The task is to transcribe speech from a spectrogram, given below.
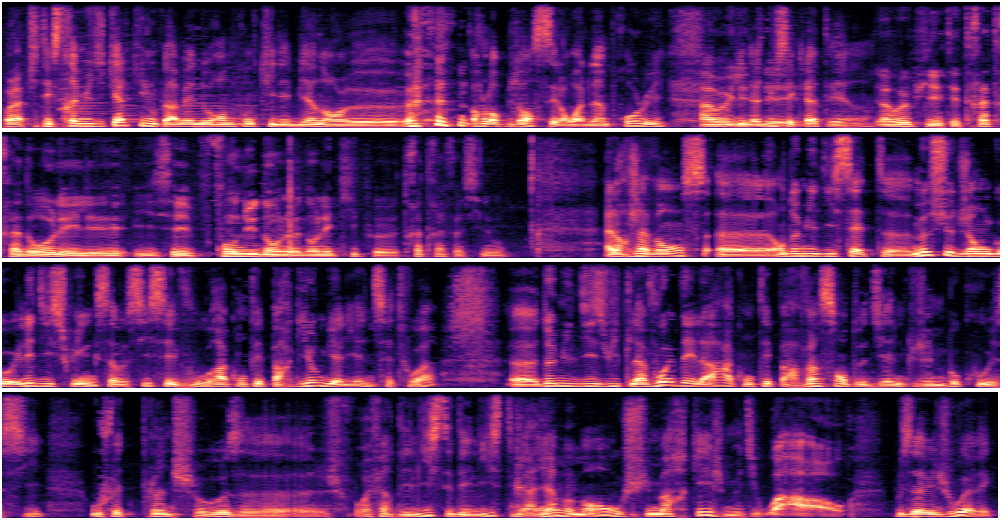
Voilà, petit extrait musical qui nous permet de nous rendre compte qu'il est bien dans le- dans l'ambiance. C'est le roi de l'impro, lui. Ah oui, il, a dû s'éclater. hein. Ah ouais, puis il était très très drôle et il est- il s'est fondu dans le- dans l'équipe euh, très très facilement. Alors j'avance. Euh, en 2017, euh, Monsieur Django et Lady Swing, ça aussi c'est vous, raconté par Guillaume Gallienne cette fois. Euh, 2018, La Voix d'Ella, raconté par Vincent De Dienne, que j'aime beaucoup aussi. Vous faites plein de choses. euh, je pourrais faire des listes et des listes, mais il y a un moment où je suis marqué, je me dis waouh, vous avez joué avec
